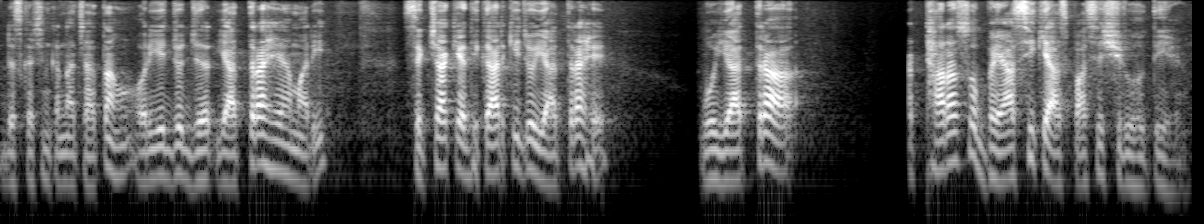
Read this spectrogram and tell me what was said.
डिस्कशन करना चाहता हूँ और ये जो यात्रा है हमारी, शिक्षा के अधिकार की जो यात्रा है, वो यात्रा अट्ठारह के आसपास से शुरू होती है।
